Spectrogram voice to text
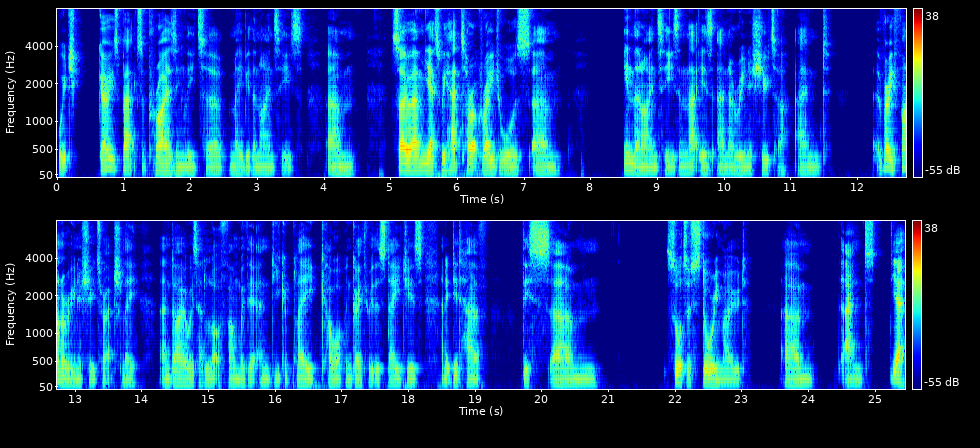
which goes back surprisingly to maybe the nineties. Um, so um, yes, we had Turok Rage Wars um, in the nineties, and that is an arena shooter and a very fun arena shooter actually and I always had a lot of fun with it. And you could play co-op and go through the stages, and it did have this um, sort of story mode, um, and yeah,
